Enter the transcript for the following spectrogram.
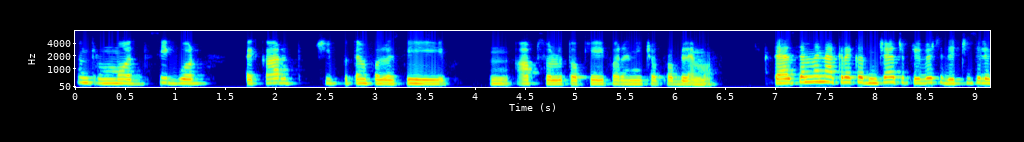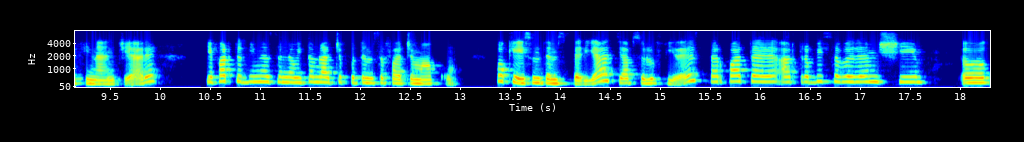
într-un mod sigur pe card și putem folosi absolut ok, fără nicio problemă. De asemenea, cred că din ceea ce privește deciziile financiare, e foarte bine să ne uităm la ce putem să facem acum. Ok, suntem speriați, absolut firesc, dar poate ar trebui să vedem și uh,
